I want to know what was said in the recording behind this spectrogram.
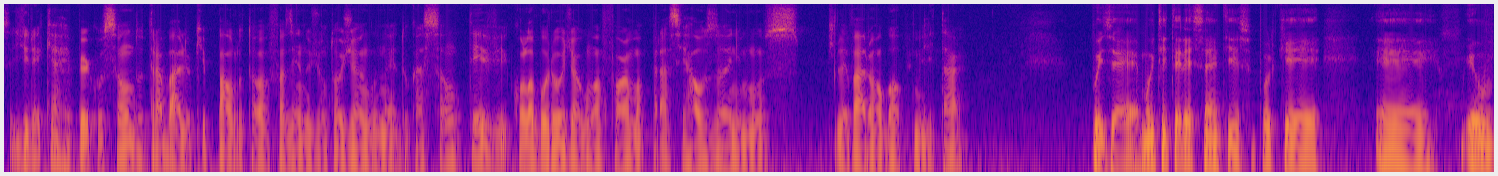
Você diria que a repercussão do trabalho que Paulo estava fazendo junto ao Jango na educação teve, colaborou de alguma forma para acirrar os ânimos que levaram ao golpe militar? Pois é, é muito interessante isso, porque é, eu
